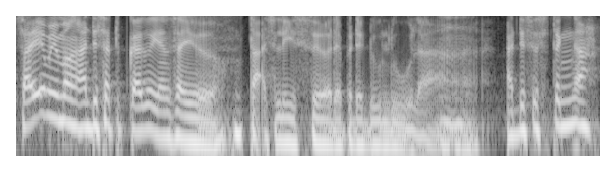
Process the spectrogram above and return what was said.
saya memang ada satu perkara yang saya tak selesa daripada dulu lah. Hmm. Ada sesetengah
